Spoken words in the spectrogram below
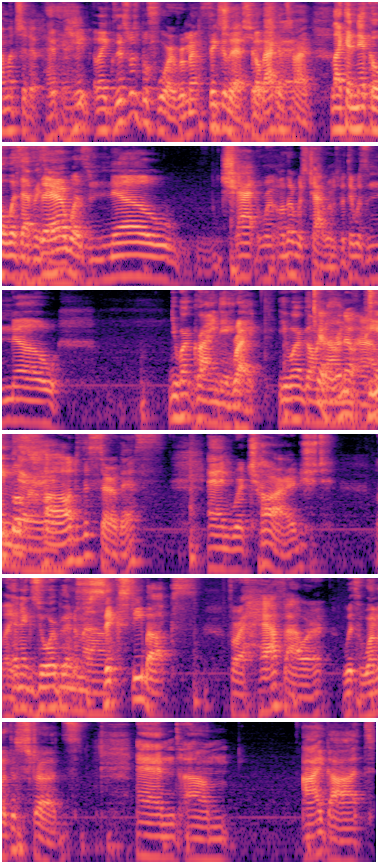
How much did it It pay? paid like this was before. Remember, think of Sure, this. sure, Go back in time. Like a nickel was everything. There was no chat room. Oh, there was chat rooms, but there was no You weren't grinding. Right. You weren't going Yeah, there were on no people Tinder. called the service and were charged like an exorbitant amount. 60 bucks for a half hour with one of the studs and um, i got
